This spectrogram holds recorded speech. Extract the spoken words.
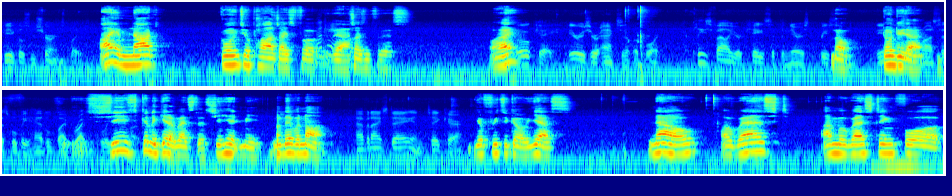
vehicle's insurance plate. I am not going to apologize for that. Apologizing for this. Alright? Okay, here is your accident report. Please file your case at the nearest precinct. No, don't do that. process will be handled by Brighton Police She's gonna get arrested. She hit me. Live or not. Have a nice day and take care. You're free to go. Yes. Now, arrest. I'm arresting for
